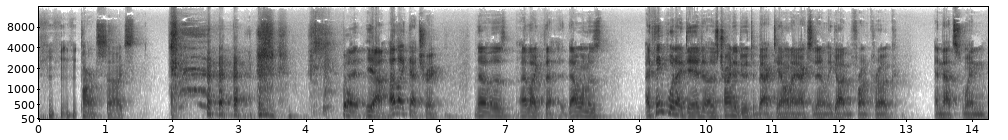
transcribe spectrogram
part sucks. But yeah, I like that trick. That was I like that. That one was. I think what I did, I was trying to do it to back tail, and I accidentally got in front crook, and that's when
